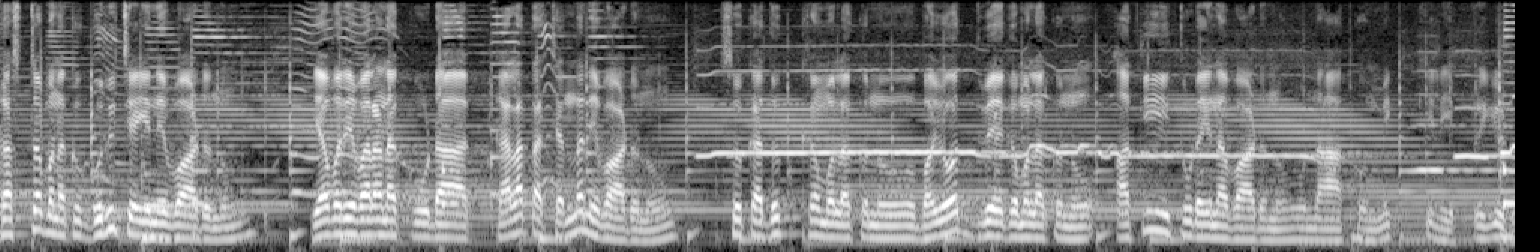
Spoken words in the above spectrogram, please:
కష్టమునకు గురి చేయని వాడును ఎవరి వలన కూడా కలత చెందనివాడును సుఖ దుఃఖములకును భయోద్వేగములకును అతీతుడైన వాడును నాకు మిక్కిలి ప్రియుడు.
